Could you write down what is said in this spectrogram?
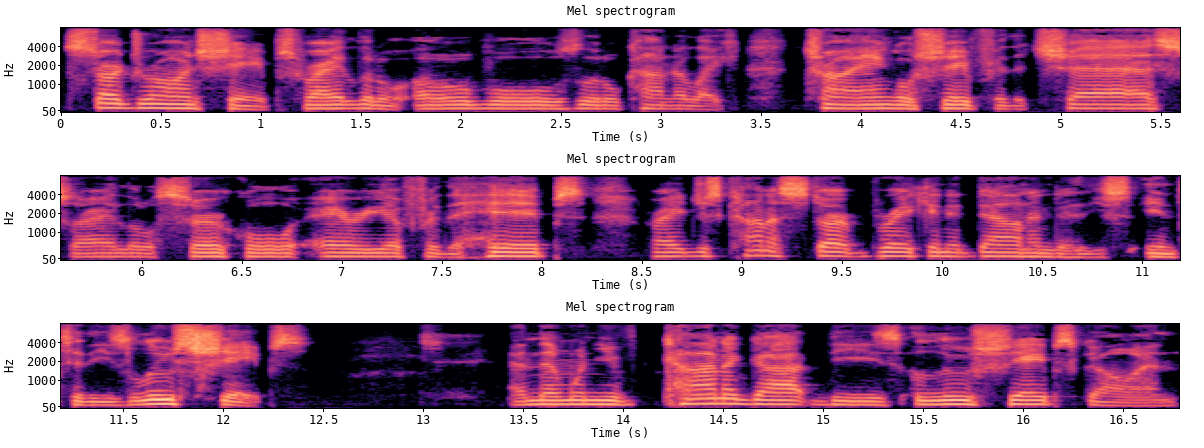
start drawing shapes, right? Little ovals, little kind of like triangle shape for the chest, right? Little circle area for the hips, right? Just kind of start breaking it down into these into these loose shapes. And then when you've kind of got these loose shapes going,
